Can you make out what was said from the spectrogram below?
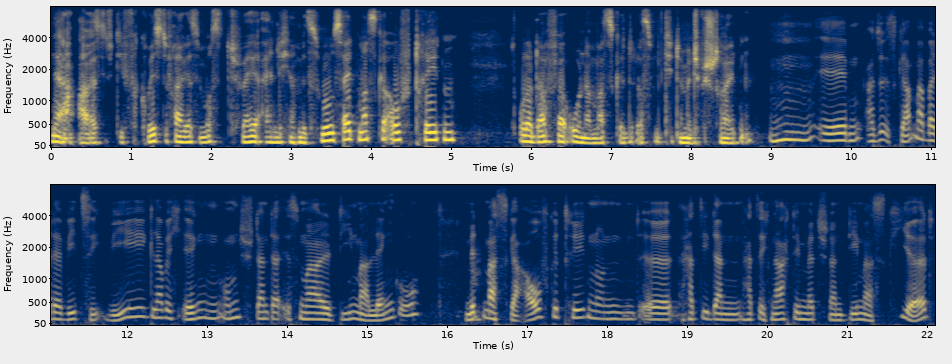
Ja, aber die größte Frage ist, muss Trey eigentlich noch mit Suicide-Maske auftreten? Oder darf er ohne Maske das Titelmatch bestreiten? Mm, äh, ähm, also es gab mal bei der WCW, glaube ich, irgendeinen Umstand, da ist mal Dean Malenko mit Maske aufgetreten und äh, hat die dann, hat sich nach dem Match dann demaskiert,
